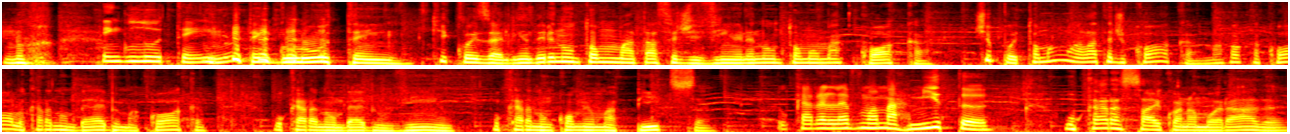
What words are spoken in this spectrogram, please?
No, Tem glúten. no- tem glúten, que coisa linda. Ele não toma uma taça de vinho, ele não toma uma coca. Tipo, tomar uma lata de coca, uma Coca-Cola, o cara não bebe uma coca, o cara não bebe um vinho, o cara não come uma pizza. O cara leva uma marmita. O cara sai com a namorada,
